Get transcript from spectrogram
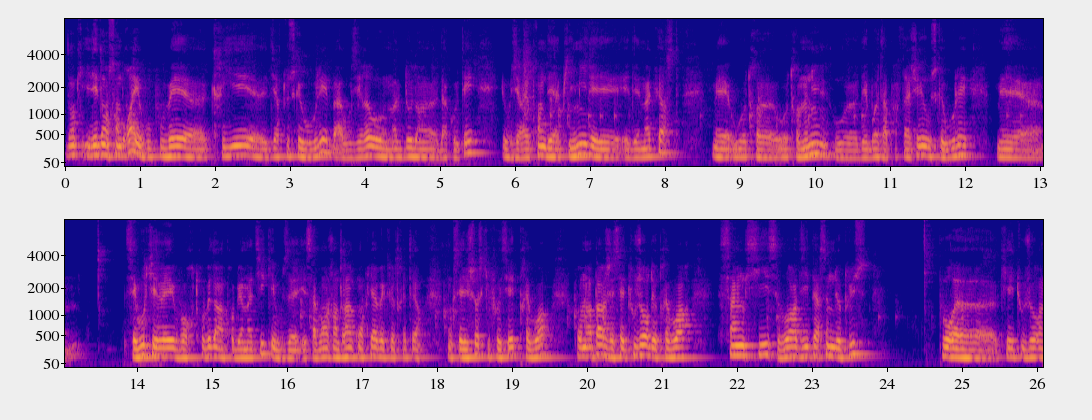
Donc il est dans son droit et vous pouvez euh, crier, euh, dire tout ce que vous voulez. Bah, vous irez au McDo d'à côté et vous irez prendre des Happy Meal et, des McFirst, mais ou autre autre menu ou euh, des boîtes à partager ou ce que vous voulez. Mais c'est vous qui allez vous retrouver dans la problématique et, ça va engendrer un conflit avec le traiteur. Donc c'est des choses qu'il faut essayer de prévoir. Pour ma part, j'essaie toujours de prévoir 5, 6, voire 10 personnes de plus pour qu'il y ait toujours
